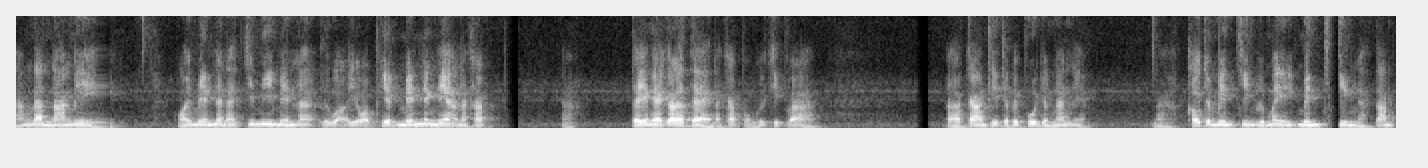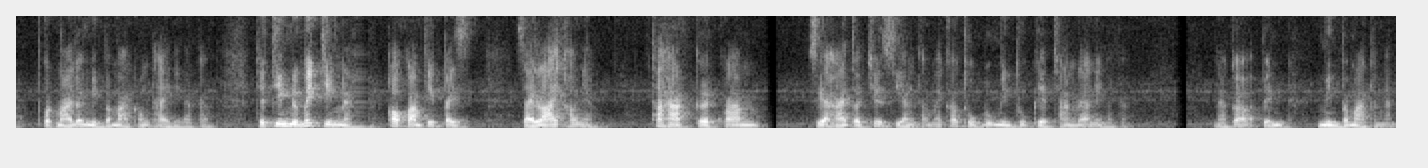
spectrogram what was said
นางนั่นนางนี่หอยเหม็นนะนะจิมมี่เหม็นละหรือว่าอวัยวะเพศเหม็นอย่างเนี้ยนะครับแต่ยังไงก็แล้วแต่นะครับ ผมก็คิดว่าการที่จะไปพูดอย่างนั้นเนี่ยนะเขาจะเหม็นจริงหรือไม่เหม็นจริงนะตามกฎหมายเรื่องหมิ่นประมาทของไทยนี่นะครับ จะจริงหรือไม่จริงนะข้อความที่ไปใส่ร้ายเขาเนี่ย ถ้าหากเกิดความเสียหายต่อชื่อเสียงทำให้เขาถูกดูหมิ่นถูกเกลียดชังแล้วเนี่ยนะครับนะก็เป็นหมิ่นประมาททั้งนั้น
